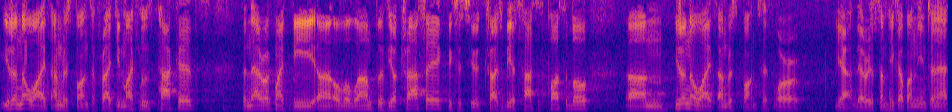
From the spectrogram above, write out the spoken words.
you don't know why it's unresponsive, right? You might lose packets. The network might be uh, overwhelmed with your traffic because you try to be as fast as possible. Um, you don't know why it's unresponsive, or yeah, there is some hiccup on the internet.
